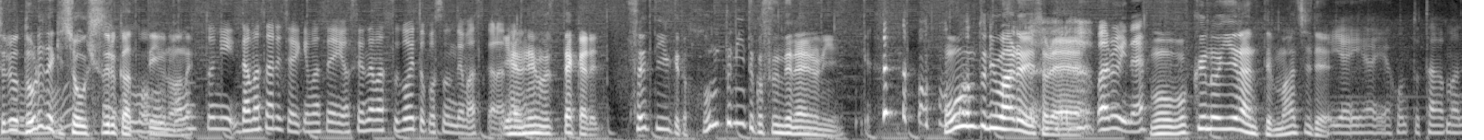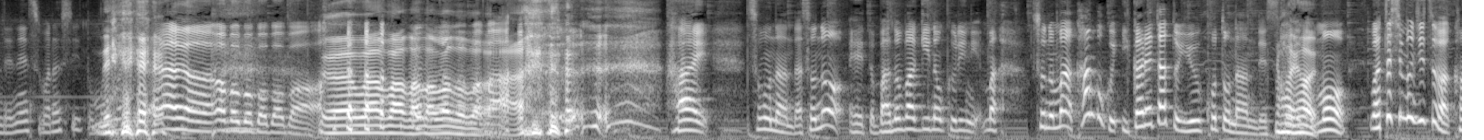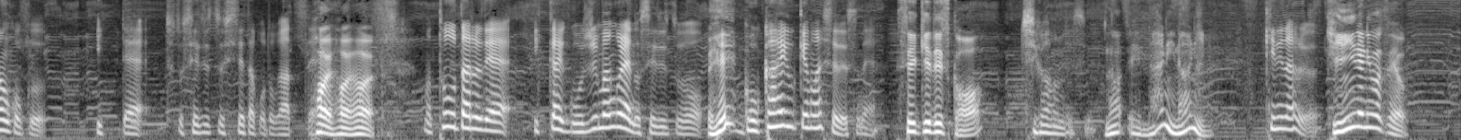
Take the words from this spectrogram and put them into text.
それをどれだけ消費するかっていうのはね。本当に騙されちゃいけませんよ。瀬名はすごいとこ住んでますからね。いやでもだからそうやって言うけど本当にいいとこ住んでないのに 本当に悪いそれ。悪いね。もう僕の家なんてマジで。いやいやいや本当タワマンでね素晴らしいと思うね。ああばばばばばわわわわわわわ はいそうなんだ。その、えーと、とバノバギの国に、まあそのまあ、韓国行かれたということなんですけれども、はいはい、私も実は韓国行ってちょっと施術してたことがあって、はいはいはい、まあ、トータルで1回50万ぐらいの施術をえ？5回受けましてですね。整形ですか？違うんですよ。なえ何何？気になる、気になりますよ。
